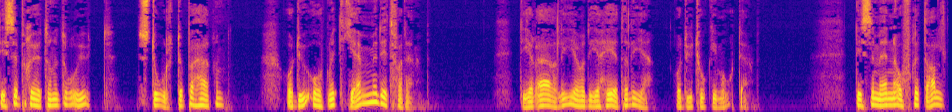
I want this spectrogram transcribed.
Disse brødrene dro ut, stolte på Herren, og du åpnet hjemmet ditt for dem. De er ærlige og de er hederlige, og du tok imot dem. Disse menn ofret alt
